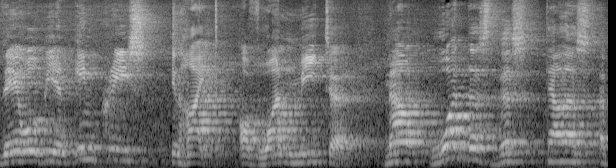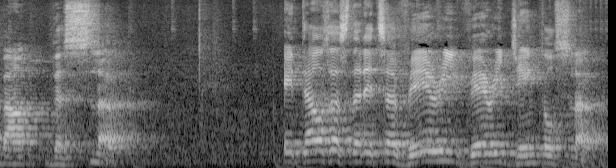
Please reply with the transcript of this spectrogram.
there will be an increase in height of one meter. Now, what does this tell us about the slope? It tells us that it's a very, very gentle slope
